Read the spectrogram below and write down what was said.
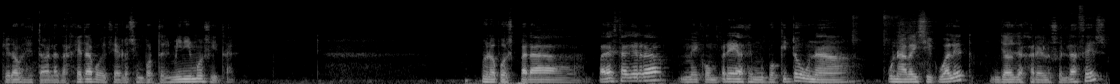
que no me aceptaba la tarjeta porque decía los importes mínimos y tal. Bueno, pues para, para esta guerra me compré hace muy poquito una, una Basic Wallet. Ya os dejaré los enlaces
